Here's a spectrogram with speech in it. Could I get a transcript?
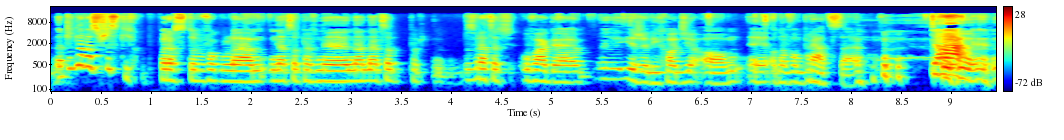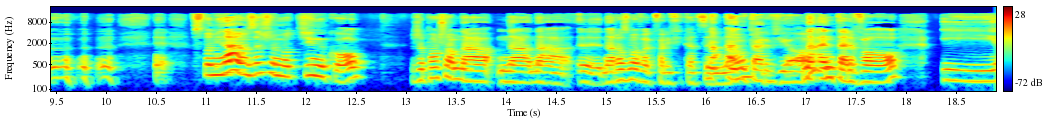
znaczy dla Was wszystkich po prostu w ogóle, na co pewne, na, na co zwracać uwagę, e, jeżeli chodzi o, e, o nową pracę. Tak. Wspominałam w zeszłym odcinku, że poszłam na, na, na, y, na rozmowę kwalifikacyjną. Na interview. Na Enterwo i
